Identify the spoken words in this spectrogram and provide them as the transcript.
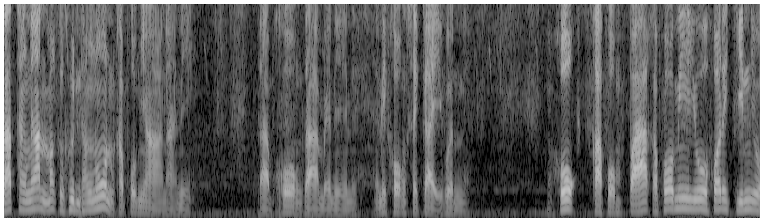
ตัดทางนั้นมันก็ขึ้นทางโน้นครับผมหญ้านะนี่ ตามโค้งตามแบบนี้นี่ อันนี้โค้งใส่ไก่เพื่อนนี่หกครับผมปลากับพ่อมีอยู่พอได้กินอยู่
